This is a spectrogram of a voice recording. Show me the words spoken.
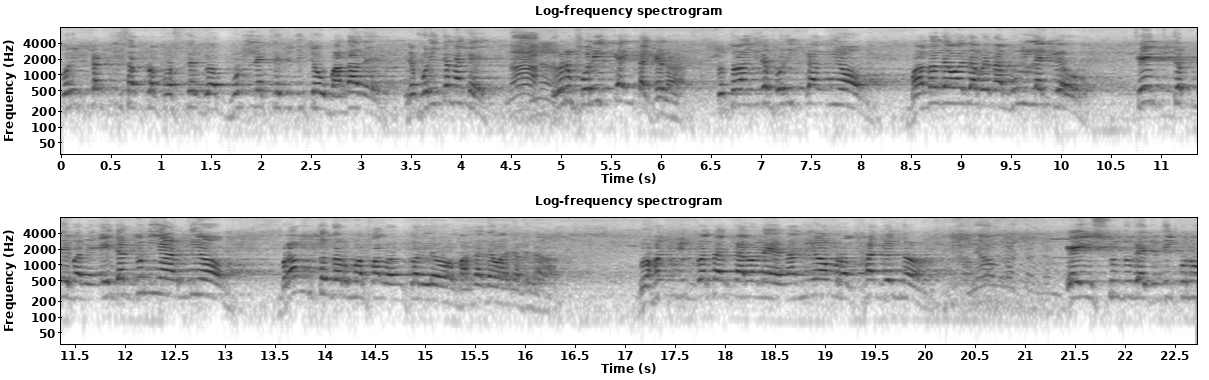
পরীক্ষার্থী ছাত্র প্রশ্নের জবাব ভুল লেখলে যদি কেউ বাধা দেয় এটা পরীক্ষা থাকে? না। পরীক্ষাই থাকে না। সুতরাং এটা পরীক্ষার নিয়ম। বাধা দেওয়া যাবে না ভুল লেখলেও ঠিক তেমনি ভাবে এইটা দুনিয়ার নিয়ম। ভ্রান্ত ধর্ম পালন করলেও বাধা দেওয়া যাবে না। গ্রহণযোগ্যতার কারণে না নিয়ম রক্ষার জন্য? এই সুযোগে যদি কোনো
